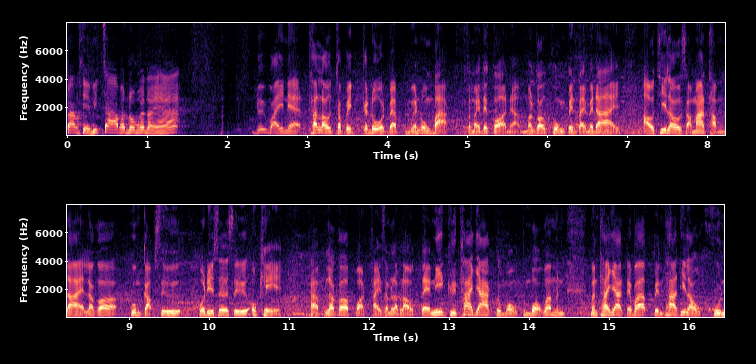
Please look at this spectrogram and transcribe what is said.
ฟังเสียงพี่จาพนมกันหน่อยฮะด้วยวัยเนี่ยถ้าเราจะไปกระโดดแบบเหมือนองค์บากสมัยแต่ก่อนเนี่ยมันก็คงเป็นไปไม่ได้ เอาที่เราสามารถทำได้ แล้วก็ผู้กำกับซื้อโปรดิวเซอร์ซื้อโอเคครับแล้วก็ปลอดภัยสำหรับเรา แต่นี่คือท่ายากผมบอกผมบอกว่ามันมันท่ายากแต่ว่าเป็นท่าที่เราคุ้น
